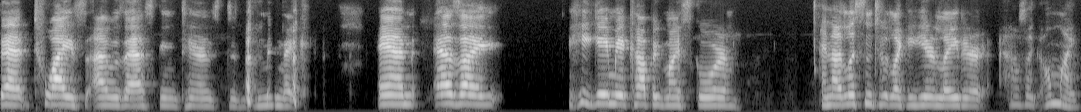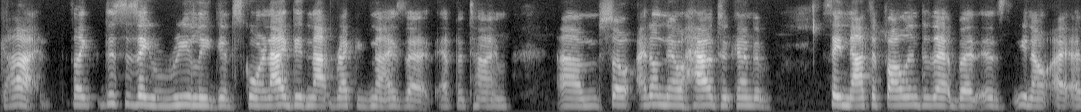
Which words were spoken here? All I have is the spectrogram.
that twice I was asking Terence to mimic. and as I he gave me a copy of my score and I listened to it like a year later. I was like, oh my God, like this is a really good score. And I did not recognize that at the time. Um, so I don't know how to kind of say not to fall into that, but as you know, I, I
